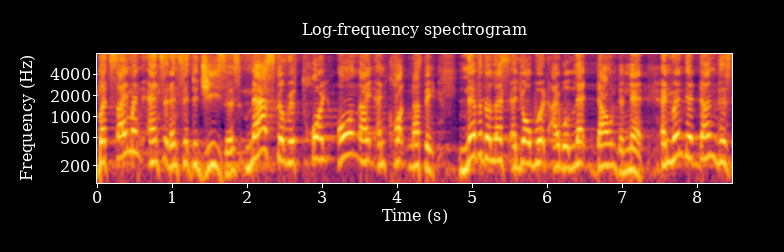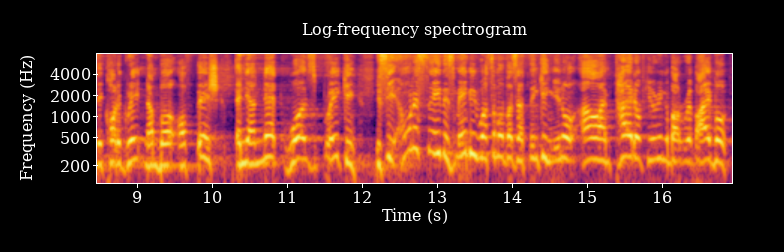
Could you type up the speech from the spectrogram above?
but Simon answered and said to Jesus, Master, we've toiled all night and caught nothing. Nevertheless, at your word, I will let down the net. And when they'd done this, they caught a great number of fish, and their net was breaking. You see, I want to say this. Maybe what some of us are thinking, you know, oh, I'm tired of hearing about revival.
